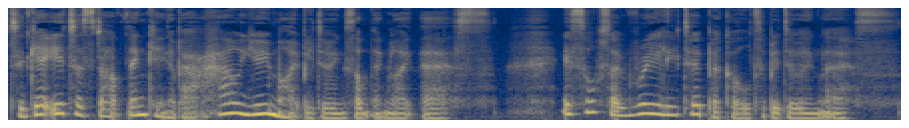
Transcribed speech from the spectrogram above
to get you to start thinking about how you might be doing something like this. It's also really typical to be doing this.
